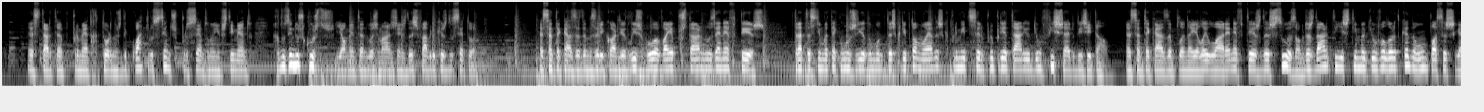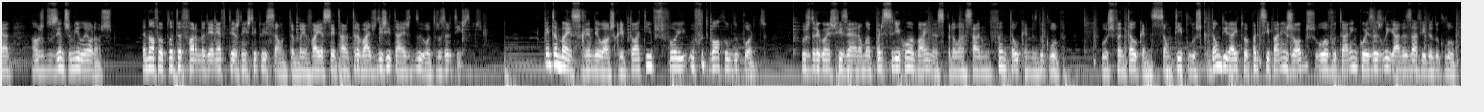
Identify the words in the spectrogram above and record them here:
A startup promete retornos de 400% no investimento, reduzindo os custos e aumentando as margens das fábricas do setor. A Santa Casa da Misericórdia de Lisboa vai apostar nos NFTs. Trata-se de uma tecnologia do mundo das criptomoedas que permite ser proprietário de um ficheiro digital. A Santa Casa planeia leiloar NFTs das suas obras de arte e estima que o valor de cada um possa chegar aos 200 mil euros. A nova plataforma de NFTs da instituição também vai aceitar trabalhos digitais de outros artistas. Quem também se rendeu aos criptoativos foi o Futebol Clube do Porto. Os Dragões fizeram uma parceria com a Binance para lançar um fan token do clube. Os fan tokens são títulos que dão direito a participar em jogos ou a votar em coisas ligadas à vida do clube.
